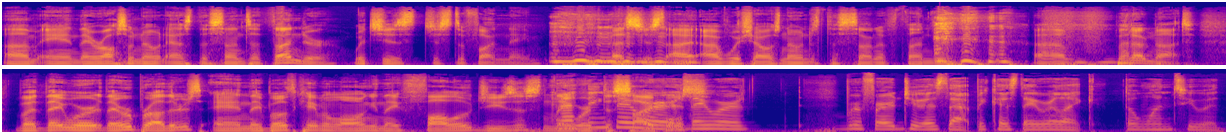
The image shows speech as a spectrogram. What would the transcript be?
um, and they were also known as the sons of thunder, which is just a fun name. That's just I, I wish I was known as the son of thunder, um, but I'm not. But they were they were brothers, and they both came along and they followed Jesus, and they I were think disciples. They were, they were referred to as that because they were like the ones who would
